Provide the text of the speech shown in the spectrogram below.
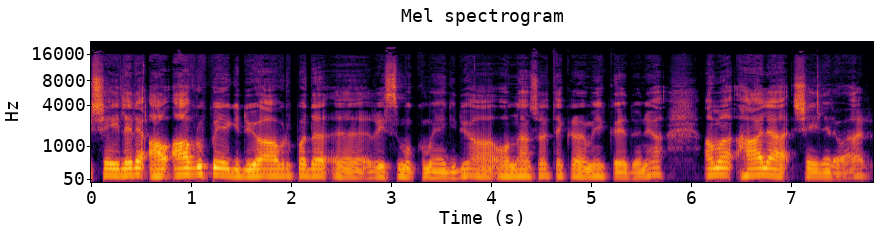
şeyleri Avrupa'ya gidiyor. Avrupa'da e, resim okumaya gidiyor. Ondan sonra tekrar Amerika'ya dönüyor. Ama hala şeyleri var.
